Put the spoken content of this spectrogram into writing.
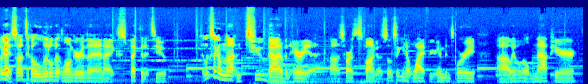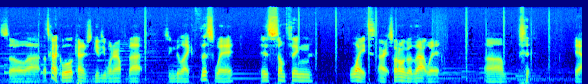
Okay, so that took a little bit longer than I expected it to. It looks like I'm not in too bad of an area uh, as far as the spawn goes. So it looks like you hit Y for your inventory. Uh, we have a little map here, so uh, that's kind of cool. It kind of just gives you one right off the bat. So you can be like, this way is something white. Alright, so I don't go that way. Um, yeah.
